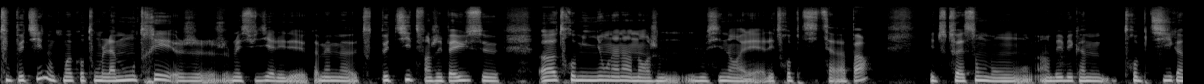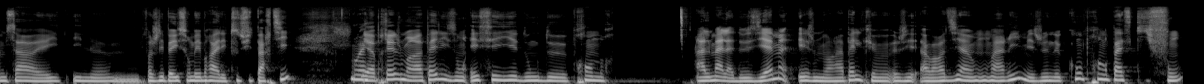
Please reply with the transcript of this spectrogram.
tout petits. Donc moi, quand on me l'a montré, je, me suis dit, elle est quand même euh, toute petite. Enfin, j'ai pas eu ce oh trop mignon, non non non. Je, me suis dit non, elle est, trop petite, ça va pas. Et de toute façon, bon, un bébé comme trop petit comme ça, il, il euh, enfin, je l'ai pas eu sur mes bras, elle est tout de suite partie. Et après, je me rappelle, ils ont essayé donc de prendre Alma la deuxième. Et je me rappelle que j'ai avoir dit à mon mari mais je ne comprends pas ce qu'ils font.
